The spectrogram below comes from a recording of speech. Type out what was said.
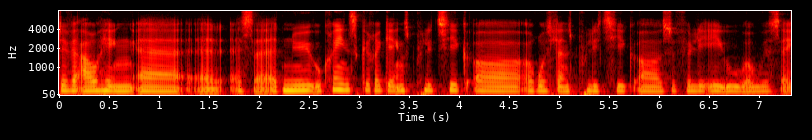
det vil afhænge af, af, altså af den nye ukrainske regeringspolitik og, og Ruslands politik, og selvfølgelig EU og USA.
